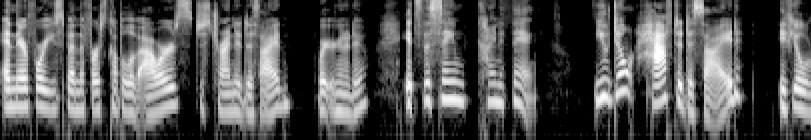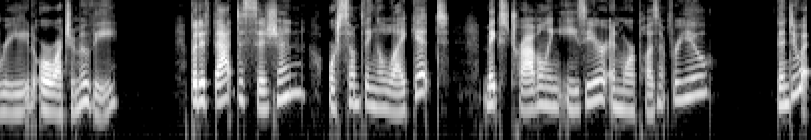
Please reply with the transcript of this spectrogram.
and therefore you spend the first couple of hours just trying to decide what you're going to do. It's the same kind of thing. You don't have to decide if you'll read or watch a movie. But if that decision or something like it makes traveling easier and more pleasant for you, then do it.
